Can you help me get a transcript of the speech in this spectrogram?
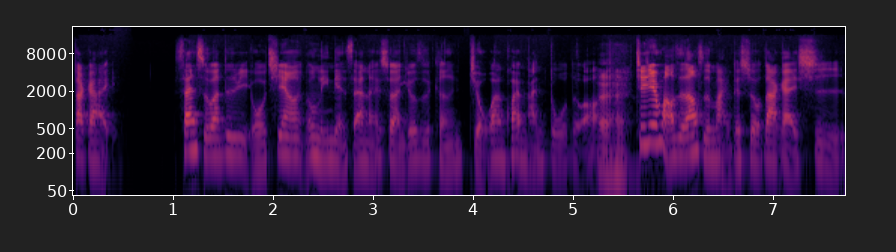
大概三十万日币，我现在用零点三来算，就是可能九万块，蛮多的哦。这间房子当时买的时候大概是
